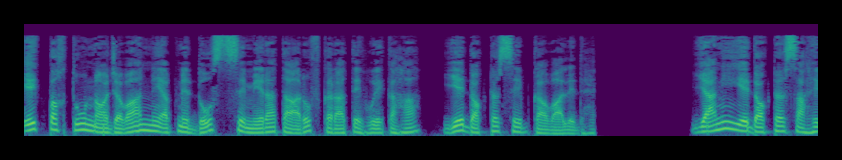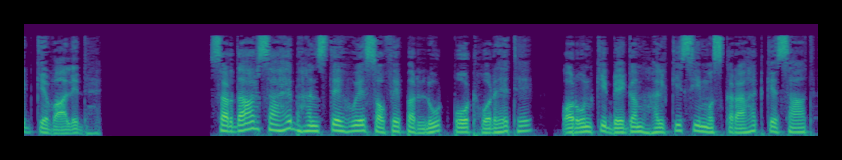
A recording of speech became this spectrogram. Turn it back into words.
ایک پختون نوجوان نے اپنے دوست سے میرا تعارف کراتے ہوئے کہا، یہ ڈاکٹر سیب کا والد ہے۔ یعنی یہ ڈاکٹر صاحب کے والد ہے سردار صاحب ہنستے ہوئے صوفے پر لوٹ پوٹ ہو رہے تھے اور ان کی بیگم ہلکی سی مسکراہٹ کے ساتھ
